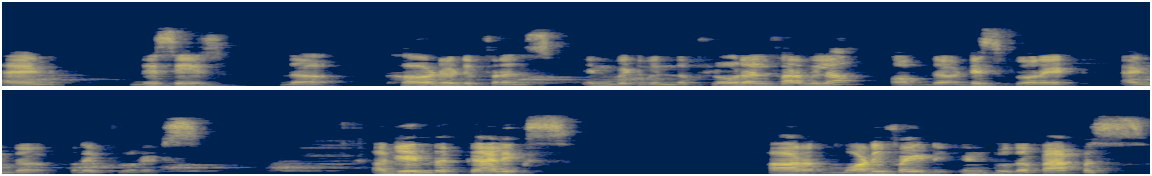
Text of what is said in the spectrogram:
and this is the third difference in between the floral formula of the disc floret and the ray florets. Again the calyx are modified into the pappus.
